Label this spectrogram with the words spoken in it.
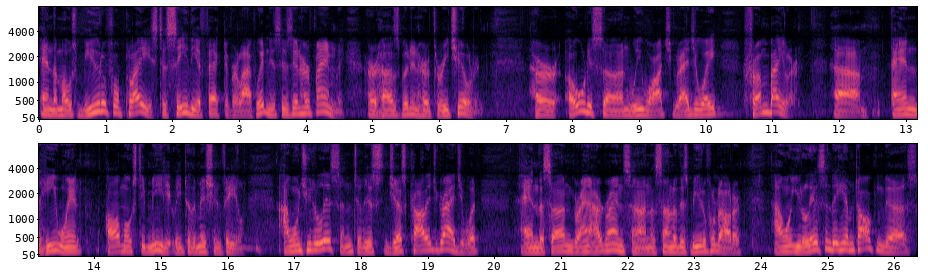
and the most beautiful place to see the effect of her life witness is in her family, her husband and her three children. Her oldest son, we watched graduate from Baylor, uh, and he went almost immediately to the mission field. I want you to listen to this just college graduate and the son, our grandson, the son of this beautiful daughter. I want you to listen to him talking to us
